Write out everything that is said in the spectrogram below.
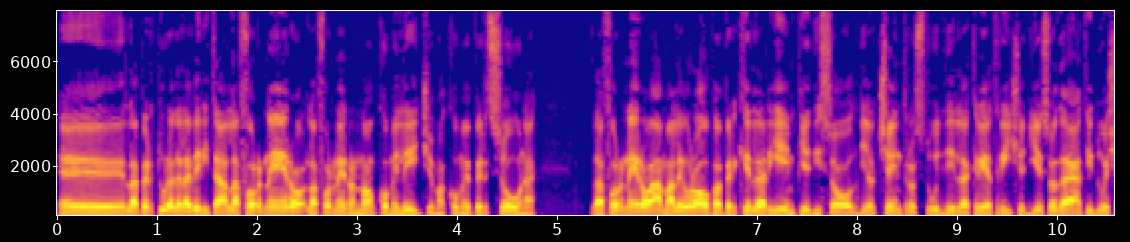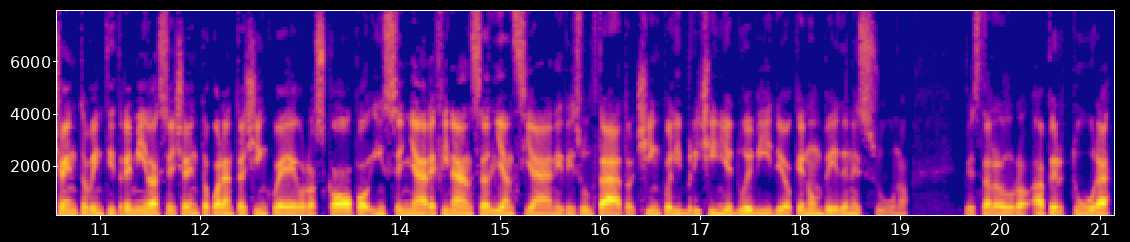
Eh, l'apertura della verità, la Fornero, la Fornero non come legge ma come persona, la Fornero ama l'Europa perché la riempie di soldi. Al centro studi della creatrice di Esodati 223.645 euro. Scopo insegnare finanza agli anziani. Risultato 5 libricini e 2 video che non vede nessuno. Questa è la loro apertura.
